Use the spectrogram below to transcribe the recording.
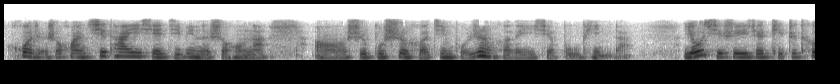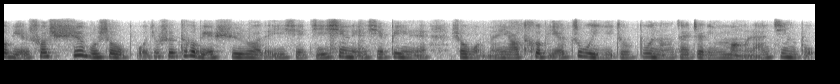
或者是患其他一些疾病的时候呢，嗯，是不适合进补任何的一些补品的，尤其是一些体质特别说虚不受补，就是特别虚弱的一些急性的一些病人，是我们要特别注意，就不能在这里猛然进补。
